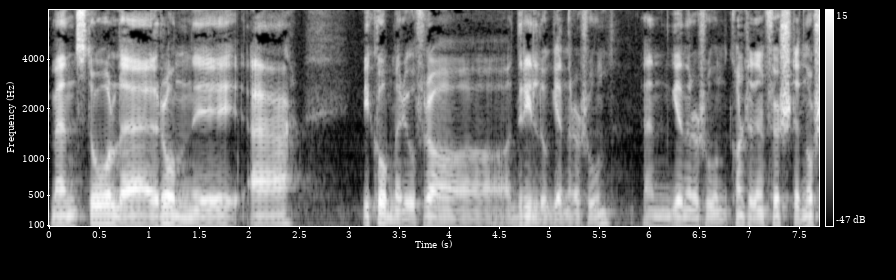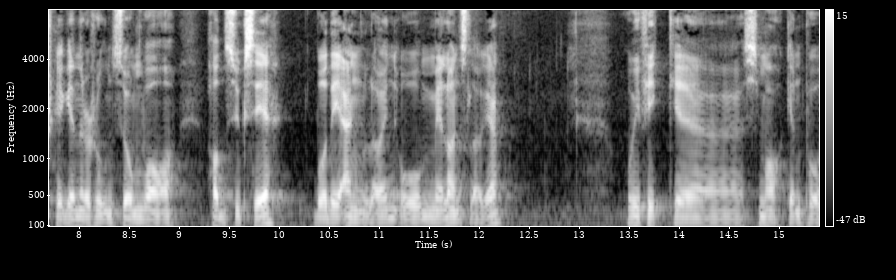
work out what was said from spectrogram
Men Ståle, Ronny, jeg Vi kommer jo fra Drillo-generasjonen. En generasjon, kanskje den første norske generasjonen som var, hadde suksess. Både i England og med landslaget. Og vi fikk eh, smaken på,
